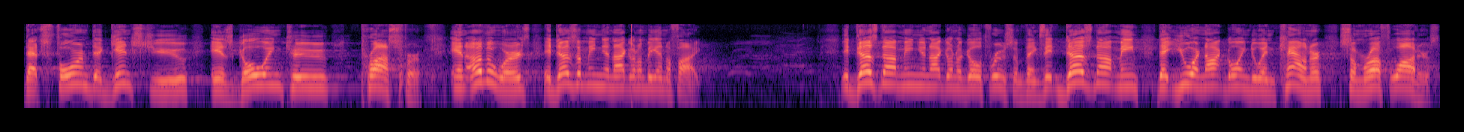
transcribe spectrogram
that's formed against you is going to prosper. In other words, it doesn't mean you're not going to be in a fight. It does not mean you're not going to go through some things. It does not mean that you are not going to encounter some rough waters.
